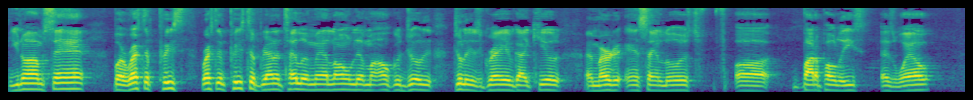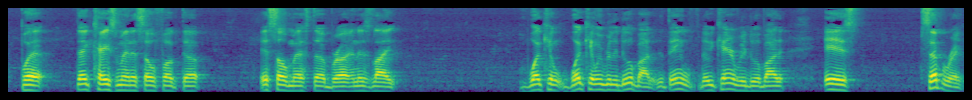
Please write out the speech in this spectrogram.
You know what I'm saying? But rest in peace, rest in peace to Breonna Taylor, man. Long live my uncle Julius, Julius Grave got killed and murdered in St. Louis uh, by the police as well. But that case, man, is so fucked up. It's so messed up, bro. And it's like, what can what can we really do about it? The thing that we can't really do about it is separate.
